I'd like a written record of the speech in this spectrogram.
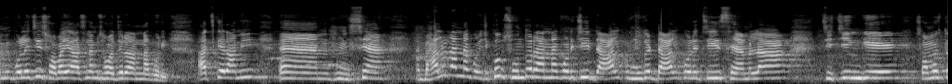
আমি বলেছি সবাই আসলে আমি সবার রান্না করি। আজকের আমি ভালো রান্না করেছি। খুব সুন্দর রান্না করেছি। ডাল, মুগের ডাল করেছি, শ্যামলা, চিচিঙ্গে, সমস্ত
